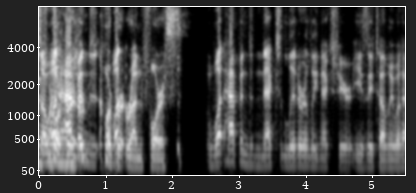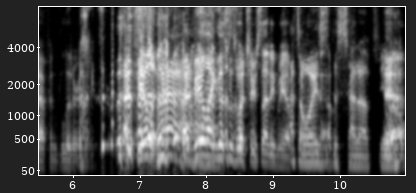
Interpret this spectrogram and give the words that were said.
So what corporate, happened? corporate What, run force. what happened next? Literally next year. Easy. Tell me what happened. Literally. I feel it. I feel like this is what you're setting me up. That's for right always now. the setup. Yeah. Yeah.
